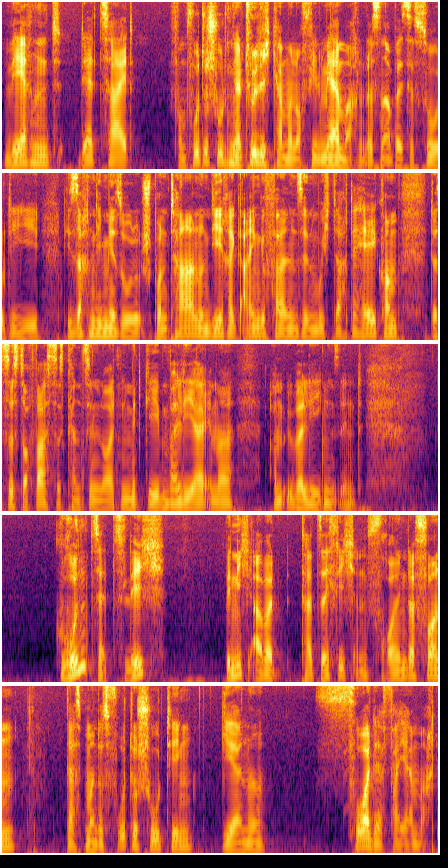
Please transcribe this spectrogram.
während der Zeit vom Fotoshooting. Natürlich kann man noch viel mehr machen. Das sind aber jetzt so die, die Sachen, die mir so spontan und direkt eingefallen sind, wo ich dachte, hey, komm, das ist doch was, das kannst du den Leuten mitgeben, weil die ja immer am Überlegen sind. Grundsätzlich bin ich aber tatsächlich ein Freund davon, dass man das Fotoshooting gerne vor der Feier macht.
